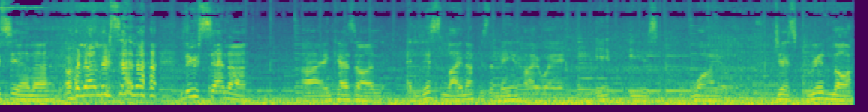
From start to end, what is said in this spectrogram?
Luciana. Oh, not Lucena! Lucena uh, in Quezon. And this lineup is the main highway. It is wild. Just gridlock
